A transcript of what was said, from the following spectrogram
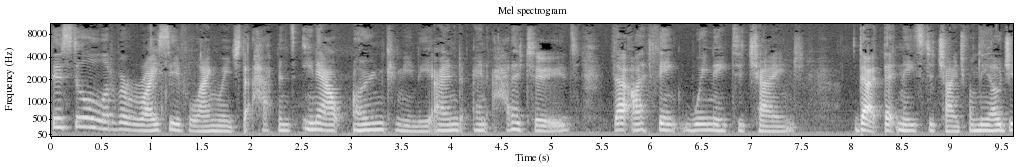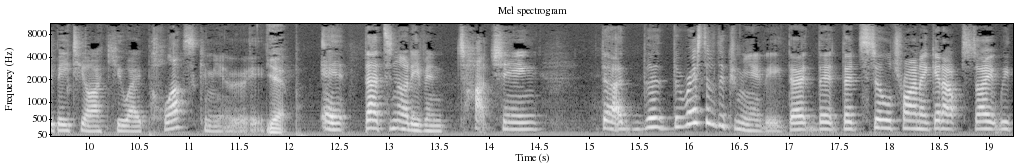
there's still a lot of erasive language that happens in our own community and, and attitudes that I think we need to change. That that needs to change from the LGBTIQA plus community Yep. and that's not even touching the the, the rest of the community that, that that's still trying to get up to date with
